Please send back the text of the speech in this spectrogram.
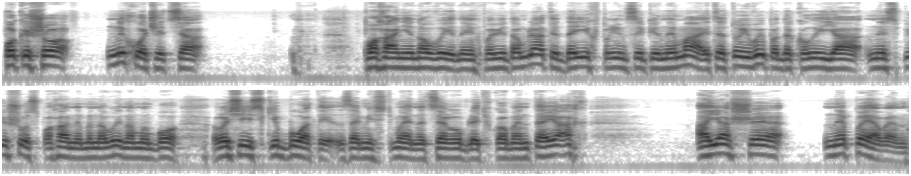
поки що не хочеться погані новини повідомляти, де їх в принципі нема. І це той випадок, коли я не спішу з поганими новинами, бо російські боти замість мене це роблять в коментарях. А я ще не певен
